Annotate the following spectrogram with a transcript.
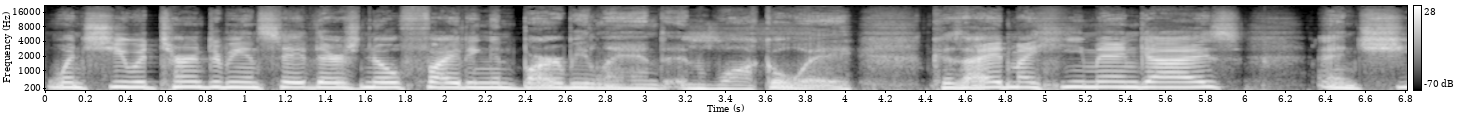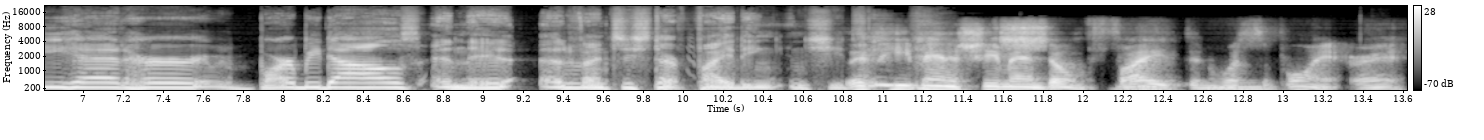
when she would turn to me and say, "There's no fighting in Barbie Land," and walk away because I had my He-Man guys and she had her Barbie dolls, and they'd eventually start fighting, and she If He Man and She Man don't fight, then what's the point, right?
